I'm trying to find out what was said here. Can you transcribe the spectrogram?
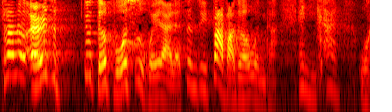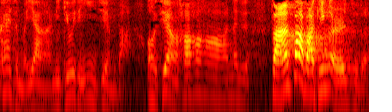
他那个儿子都得博士回来了，甚至于爸爸都要问他，哎，你看我该怎么样啊？你给我点意见吧。哦，这样，好好好好，那就反而爸爸听儿子的，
